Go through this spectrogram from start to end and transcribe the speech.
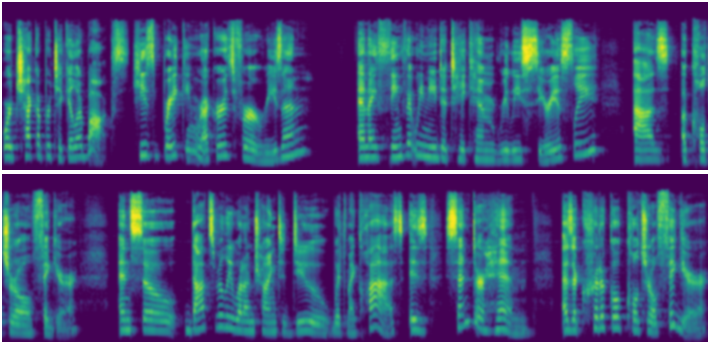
or check a particular box. He's breaking records for a reason. And I think that we need to take him really seriously as a cultural figure. And so that's really what I'm trying to do with my class is center him as a critical cultural figure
